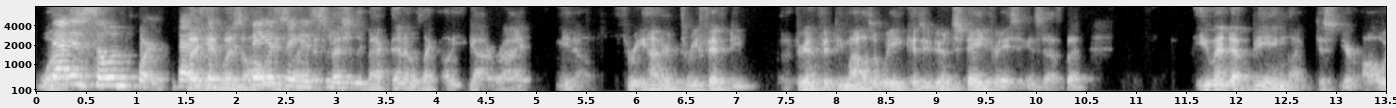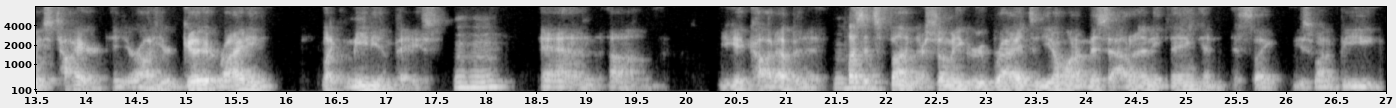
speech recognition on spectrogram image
was- that is so important. That but is it the, was the always thing like, we- especially back then, it was like, oh, you gotta ride, you know, 300, 350, 350 miles a week because you're doing stage racing and stuff, but you end up being like, just, you're always tired and you're, Mm-hmm. all you're good at riding like medium pace Mhm, and, um, you get caught up in it. Plus Mhm. it's fun. There's so many group rides and you don't want to miss out on anything. And it's like, you just want to be,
